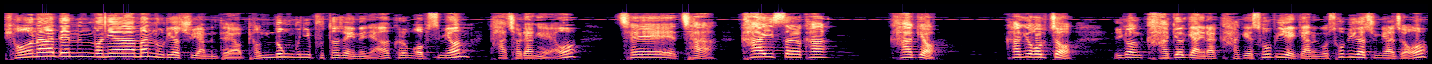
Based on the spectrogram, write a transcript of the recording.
변화되는 거냐만 우리가 주의하면 돼요. 변동분이 붙어져 있느냐 그런 거 없으면 다 절량이에요. 제자 가 있어요 가. 가격. 가격 없죠? 이건 가격이 아니라 가계 소비 얘기하는 거. 소비가 중요하죠.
